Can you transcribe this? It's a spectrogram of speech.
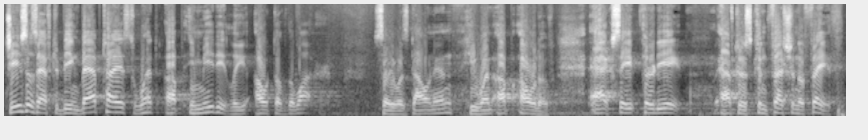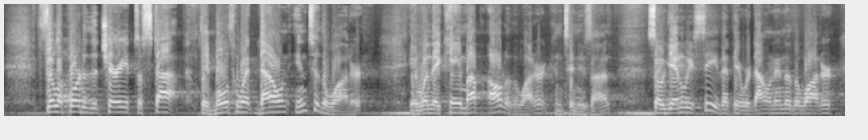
Jesus after being baptized went up immediately out of the water so he was down in, he went up out of. Acts 8:38, after his confession of faith. Philip ordered the chariot to stop. They both went down into the water, and when they came up out of the water, it continues on. So again, we see that they were down into the water,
